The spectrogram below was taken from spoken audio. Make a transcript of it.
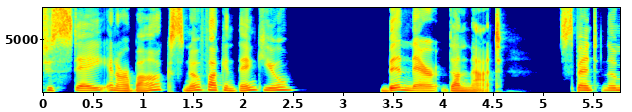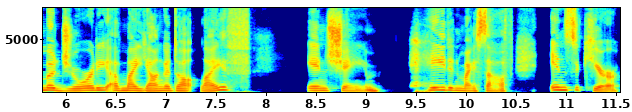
To stay in our box? No fucking thank you. Been there, done that. spent the majority of my young adult life in shame, hated myself, insecure,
